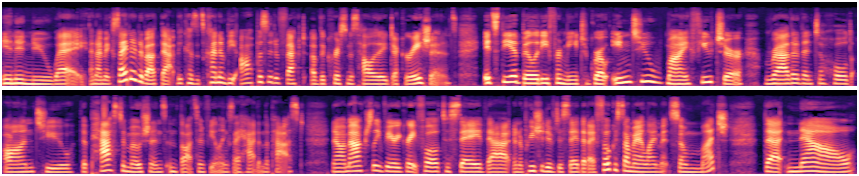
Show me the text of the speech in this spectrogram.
in a new way. And I'm excited about that because it's kind of the opposite effect of the Christmas holiday decorations. It's the ability for me to grow into my future rather than to hold on to the past emotions and thoughts and feelings I had in the past. Now, I'm actually very grateful to say that and appreciative to say that I focused on my alignment so much that now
